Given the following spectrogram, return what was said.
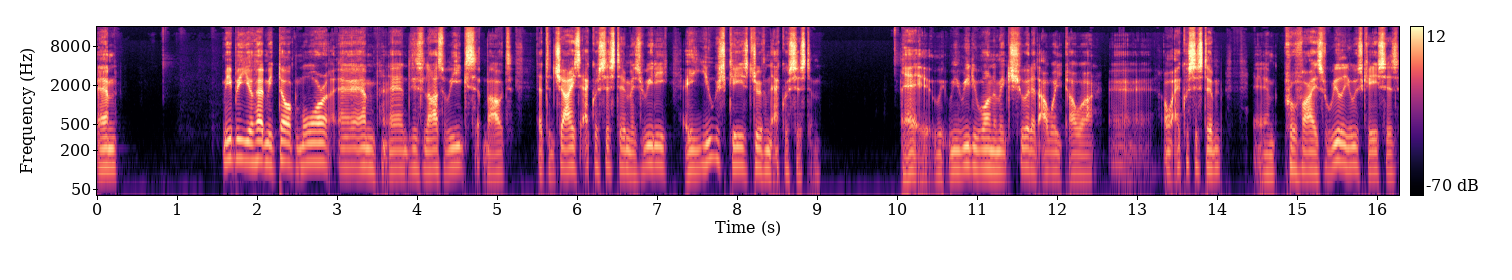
Um, maybe you heard me talk more um, uh, these last weeks about that the Caiz ecosystem is really a use case driven ecosystem. Uh, we, we, really want to make sure that our our uh, our ecosystem um, provides real use cases,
